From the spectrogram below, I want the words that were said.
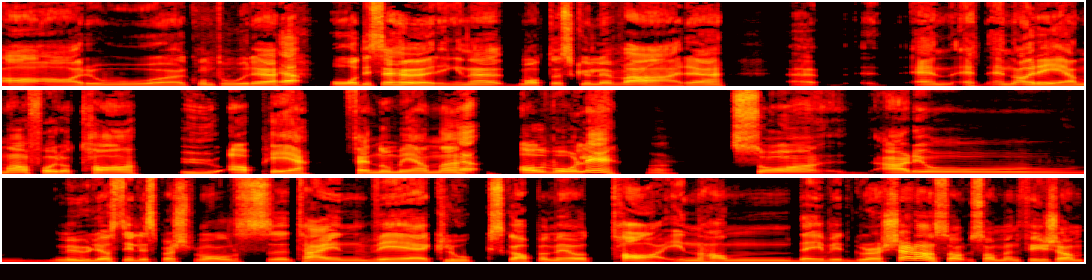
AARO-kontoret Ja. og disse høringene på en måte skulle være uh, en, en, en arena for å ta UAP-fenomenet Ja. alvorlig, Mm. så er det jo mulig å stille spørsmålstegn ved klokskapen med å ta inn han David Grush her, da, som, som en fyr som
